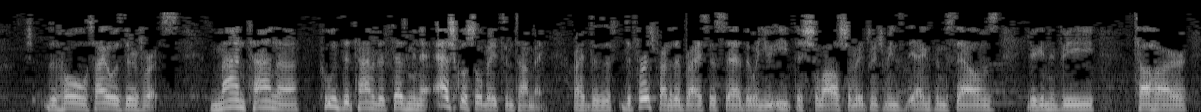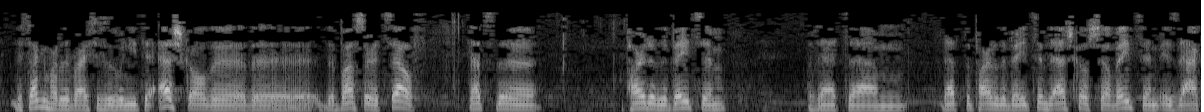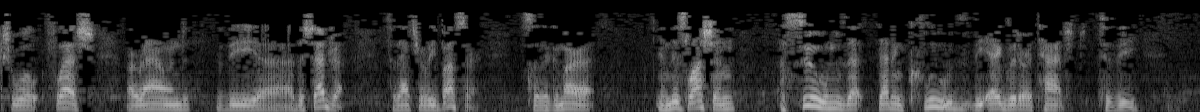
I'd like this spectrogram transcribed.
the whole shaila is the reverse. Mantana, who is the Tana that says mina eshkol shel beitzim tameh? Right, the, the, first part of the brisa said that when you eat the shalal shel which means the eggs themselves, you're going to be tahar. The second part of the brisa says we need to eshkol the the the basar itself. That's the part of the beitzim that um, that's the part of the beitzim. The eshkol shel beitzim is the actual flesh around the uh, the shedra. So that's really basar. So the Gemara in this lashon assumes that that includes the eggs that are attached to the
